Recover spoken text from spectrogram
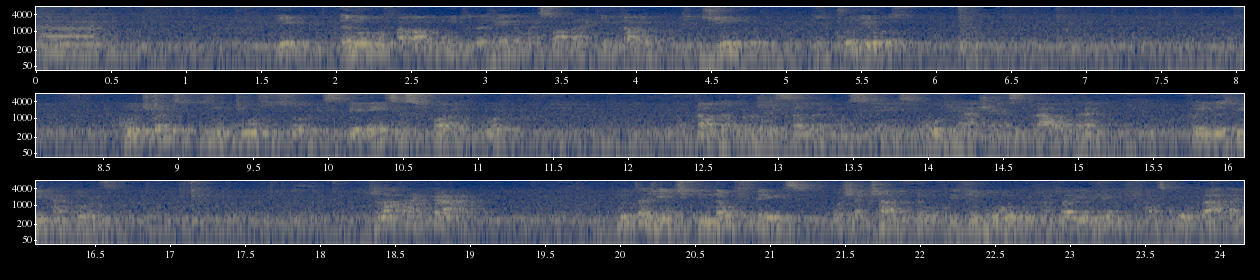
Ah, e eu não vou falar muito da agenda, mas só para quem estava pedindo e curioso. A última vez que eu fiz um curso sobre experiências fora do corpo, na tal da projeção da consciência, ou viagem astral, né? Foi em 2014. De lá para cá, muita gente que não fez ficou chateado que eu não fiz de novo. Eu já falei, gente, faz com Wagner,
